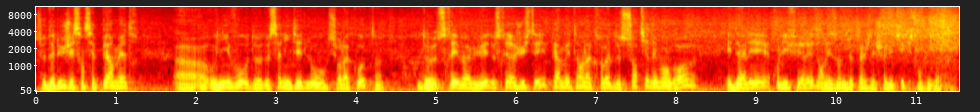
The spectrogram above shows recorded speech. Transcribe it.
Ce déluge est censé permettre au niveau de, de salinité de l'eau sur la côte de se réévaluer, de se réajuster, permettant à la crevette de sortir des mangroves et d'aller proliférer dans les zones de pêche des chalutiers qui sont plus au large.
